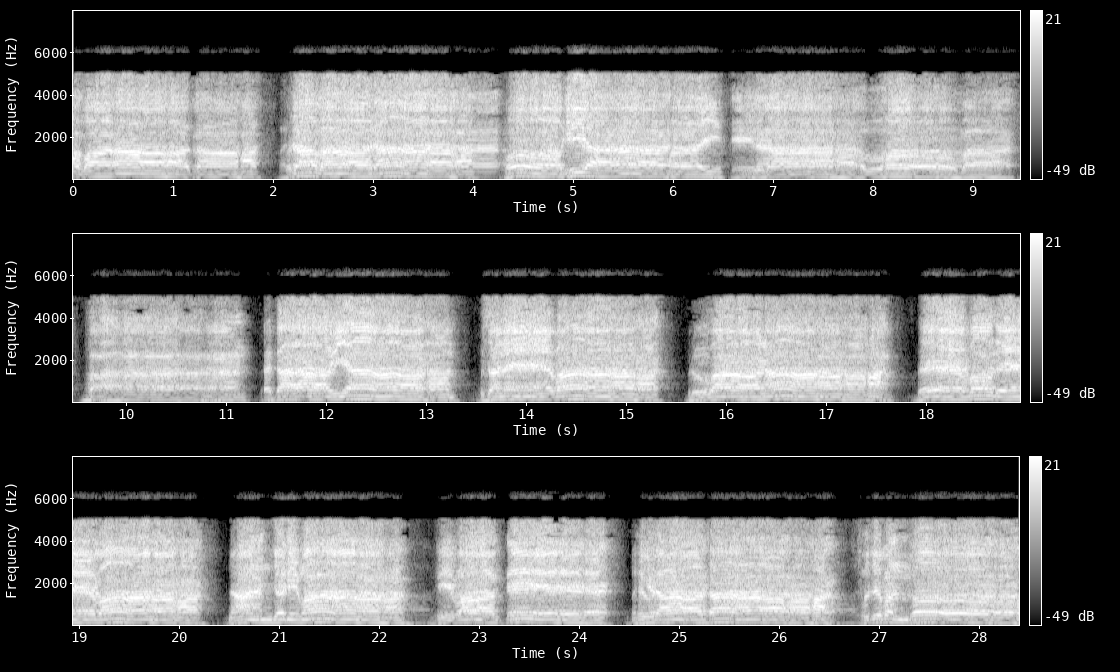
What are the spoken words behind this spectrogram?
अवाहकाः प्रवाराः ओभियाहै उहो वा कुशनेवाः ब्रुवाणाः देवो देवाः नाञ्जलिमाः विवाक्तेः विराताः सुजबन्धोः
